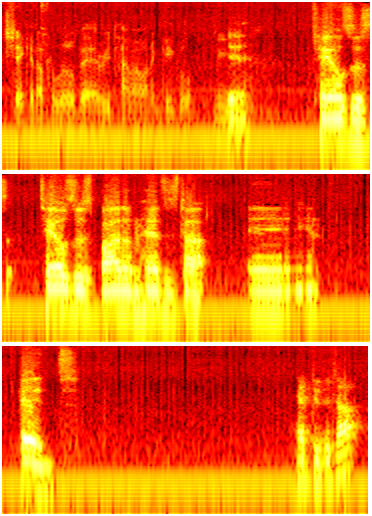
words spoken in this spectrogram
Shake it up a little bit every time I want to giggle. Yeah. Tails is tails is bottom, heads is top, and heads. Head through the top.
